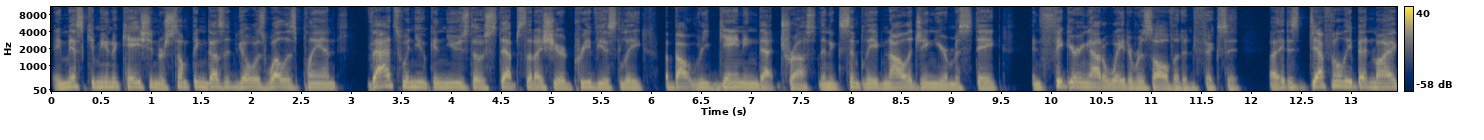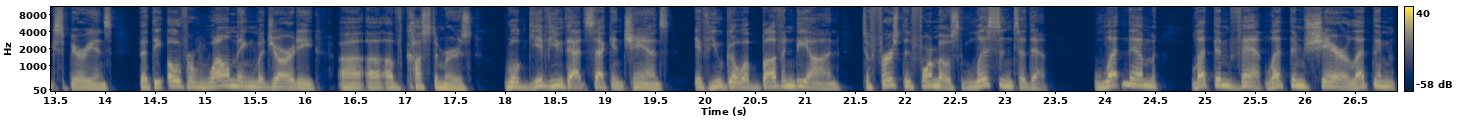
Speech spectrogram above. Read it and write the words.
a miscommunication or something doesn't go as well as planned, that's when you can use those steps that I shared previously about regaining that trust and simply acknowledging your mistake and figuring out a way to resolve it and fix it. Uh, it has definitely been my experience that the overwhelming majority uh, uh of customers will give you that second chance if you go above and beyond to first and foremost listen to them. Let them let them vent, let them share, let them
